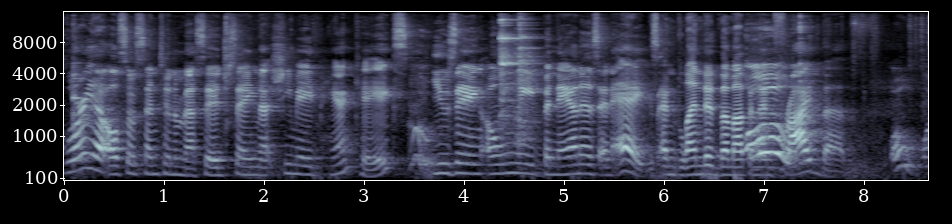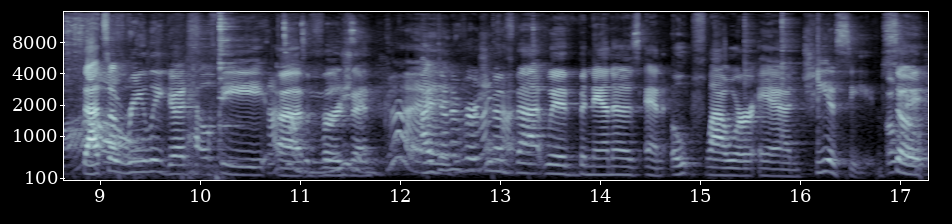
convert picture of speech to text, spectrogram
Gloria also sent in a message saying that she made pancakes Ooh. using only bananas and eggs and blended them up and Oh. then fried them. Oh wow. That's a really good, healthy uh, version. Good. I've done a version like of that. that with bananas and oat flour and chia seeds. So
